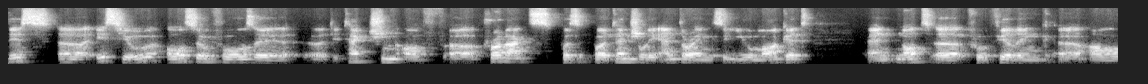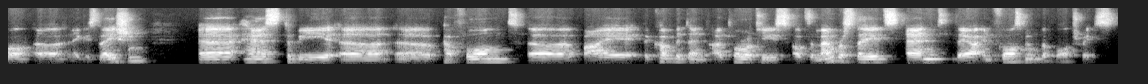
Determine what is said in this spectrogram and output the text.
this uh, issue also for the uh, detection of uh, products potentially entering the EU market and not uh, fulfilling uh, our legislation has to be uh, uh, performed by the competent authorities of the member states and their enforcement laboratories.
